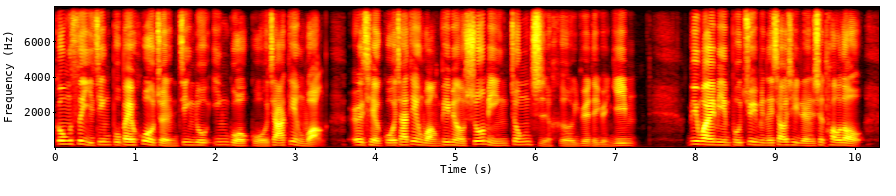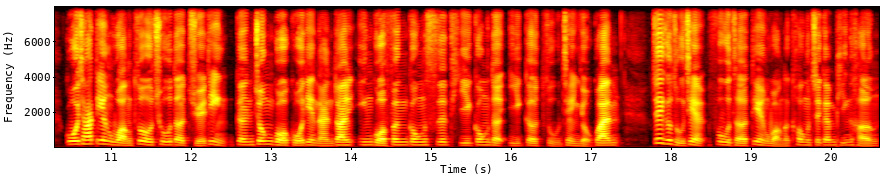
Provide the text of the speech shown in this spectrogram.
公司已经不被获准进入英国国家电网，而且国家电网并没有说明终止合约的原因。另外一名不具名的消息人士透露。国家电网做出的决定跟中国国电南端英国分公司提供的一个组件有关。这个组件负责电网的控制跟平衡，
